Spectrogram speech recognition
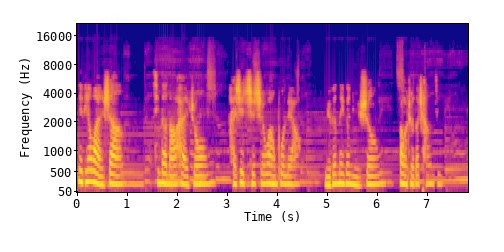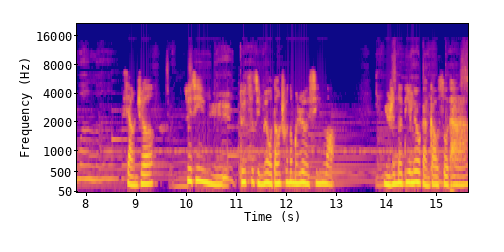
那天晚上，新的脑海中还是迟迟忘不了雨跟那个女生抱着的场景，想着。最近雨对自己没有当初那么热心了，女人的第六感告诉她，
